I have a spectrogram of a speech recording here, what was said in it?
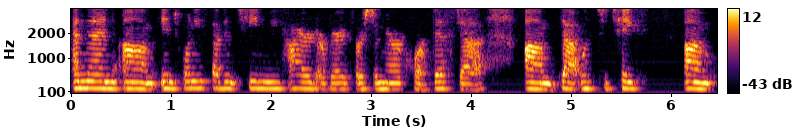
and then um, in 2017 we hired our very first AmeriCorps Vista. Um, that was to take um,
